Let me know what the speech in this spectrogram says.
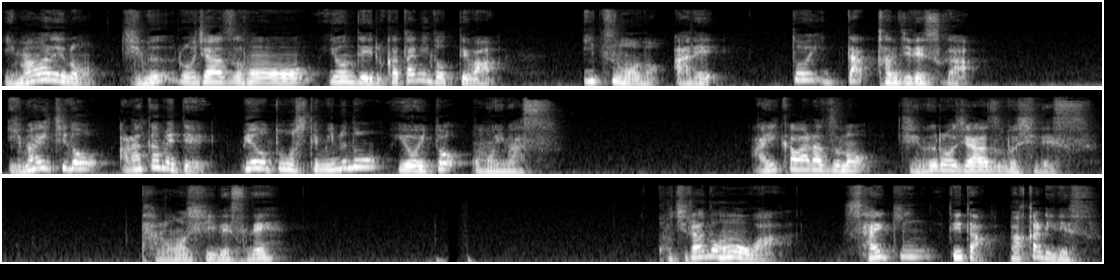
今までのジム・ロジャーズ本を読んでいる方にとってはいつものあれといった感じですが今一度改めて目を通してみるの良いと思います。相変わらずのジム・ロジャーズ節です。楽しいですね。こちらの本は最近出たばかりです。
